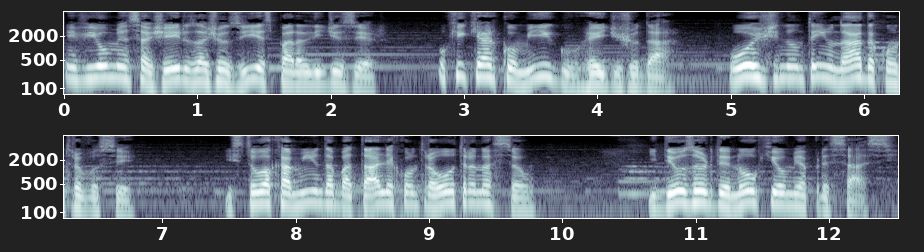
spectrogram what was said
enviou mensageiros a Josias para lhe dizer: O que quer comigo, rei de Judá? Hoje não tenho nada contra você. Estou a caminho da batalha contra outra nação. E Deus ordenou que eu me apressasse.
